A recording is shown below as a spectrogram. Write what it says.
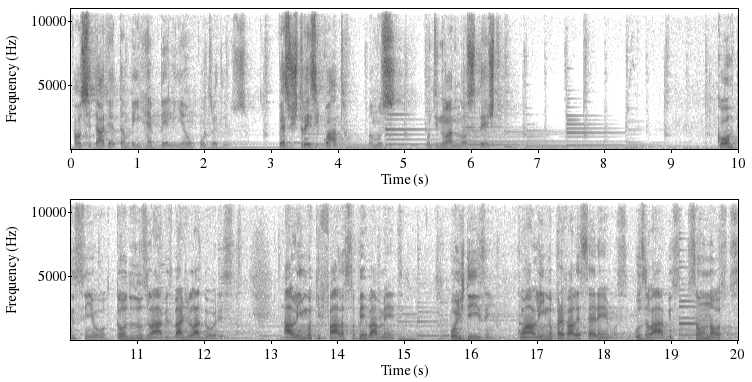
Falsidade é também rebelião contra Deus. Versos 3 e 4, vamos continuar no nosso texto. Corte o Senhor todos os lábios bajuladores, a língua que fala soberbamente. Pois dizem: com a língua prevaleceremos, os lábios são nossos.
